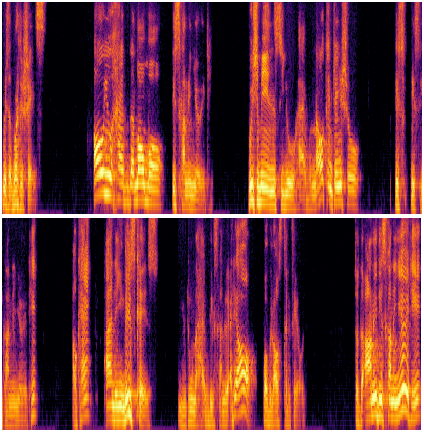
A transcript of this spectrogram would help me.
with the vertices. Or you have the normal discontinuity, which means you have no tangential dis discontinuity. Okay, and in this case, you don't have discontinuity at all for velocity field. So the only discontinuity,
